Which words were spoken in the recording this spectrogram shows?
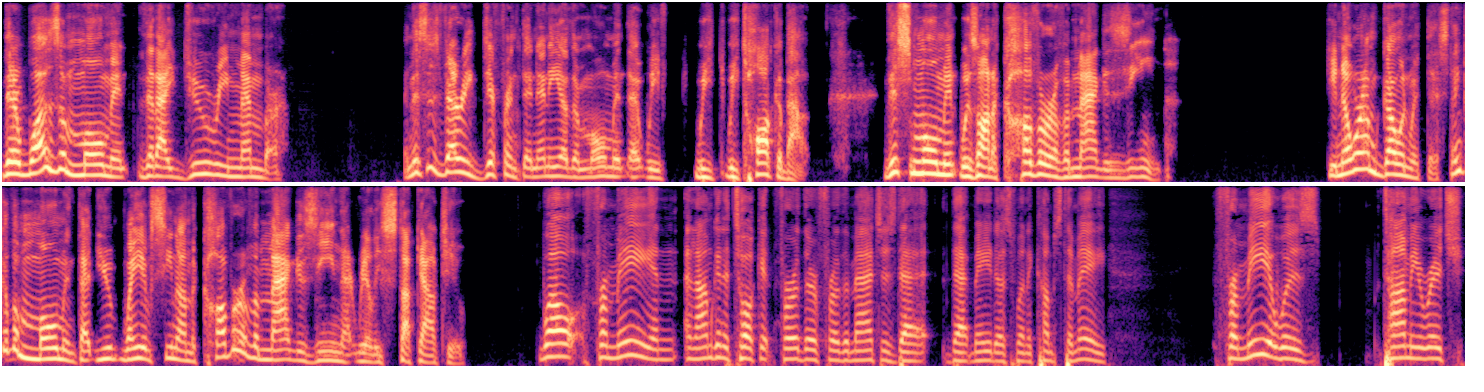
There was a moment that I do remember. And this is very different than any other moment that we we we talk about. This moment was on a cover of a magazine. Do you know where I'm going with this? Think of a moment that you may have seen on the cover of a magazine that really stuck out to you. Well, for me, and and I'm going to talk it further for the matches that that made us when it comes to me. For me, it was Tommy Rich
